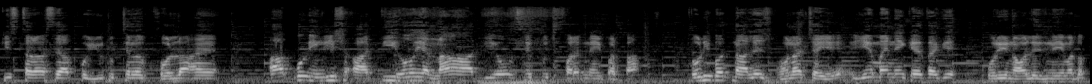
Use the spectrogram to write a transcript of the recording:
किस तरह से आपको यूट्यूब चैनल खोलना है आपको इंग्लिश आती हो या ना आती हो उससे कुछ फ़र्क नहीं पड़ता। थोड़ी बहुत नॉलेज होना चाहिए। ये मैं नहीं कहता कि पूरी नॉलेज नहीं मतलब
